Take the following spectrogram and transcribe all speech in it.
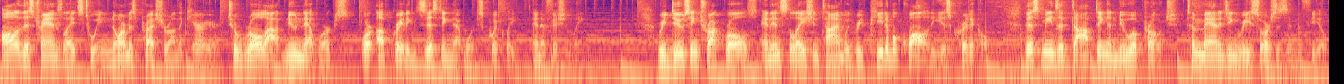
All of this translates to enormous pressure on the carrier to roll out new networks or upgrade existing networks quickly and efficiently. Reducing truck rolls and installation time with repeatable quality is critical. This means adopting a new approach to managing resources in the field.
